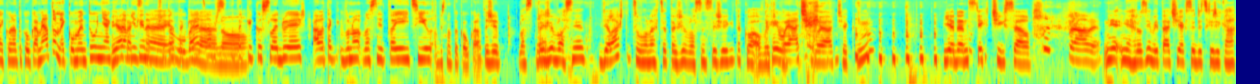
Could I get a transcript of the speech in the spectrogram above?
jako na to koukám. Já to nekomentuju, nějak já tam nic ne, nepíšu to vůbec ne, a prostě no. to tak jako sleduješ, ale tak ono vlastně to je její cíl, abys na to koukala. Takže vlastně... Takže vlastně děláš to, co ona chce, takže vlastně jsi její taková ovečka. Takový vojáček. Vojáček. Hm? Jeden z těch čísel. Právě. Mě, mě hrozně vytáčí, jak se vždycky říká,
